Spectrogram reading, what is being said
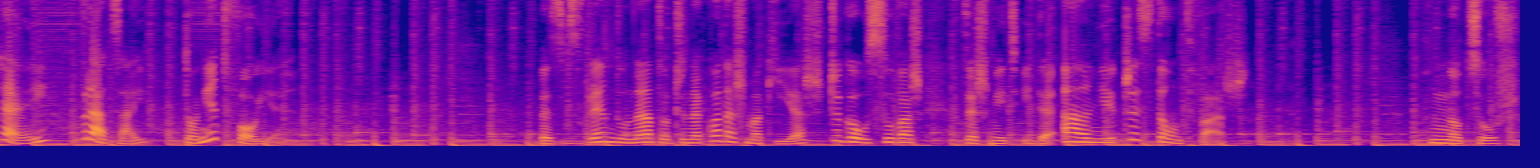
Hej, wracaj, to nie twoje. Bez względu na to, czy nakładasz makijaż, czy go usuwasz, chcesz mieć idealnie czystą twarz. No cóż,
